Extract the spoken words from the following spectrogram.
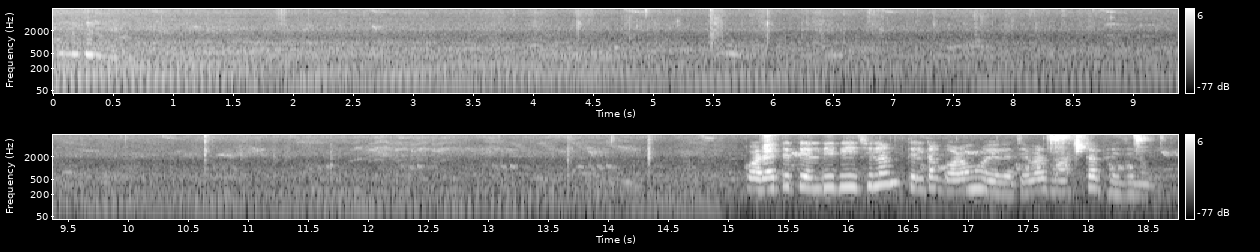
হলুদের গুঁড়ো কড়াইতে তেল দিয়ে দিয়েছিলাম তেলটা গরম হয়ে গেছে এবার মাছটা ভেজে নেব।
